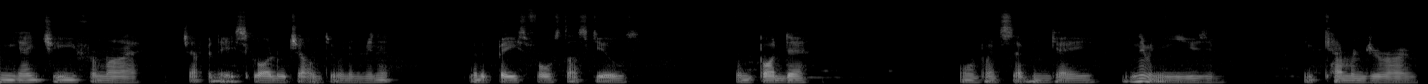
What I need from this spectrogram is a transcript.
Miyaichi from my Japanese squad, which I'll do in a minute, with a base 4 star skills. Then Bodde, 1.7k. Didn't even use him. And Cameron Jerome,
